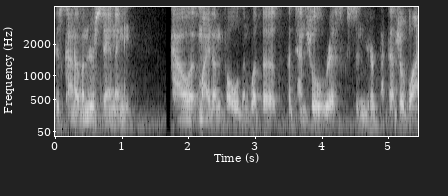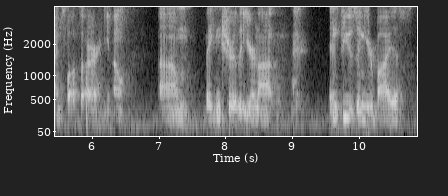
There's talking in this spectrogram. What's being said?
is kind of understanding how it might unfold and what the potential risks and your potential blind spots are. You know, um, making sure that you're not infusing your bias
